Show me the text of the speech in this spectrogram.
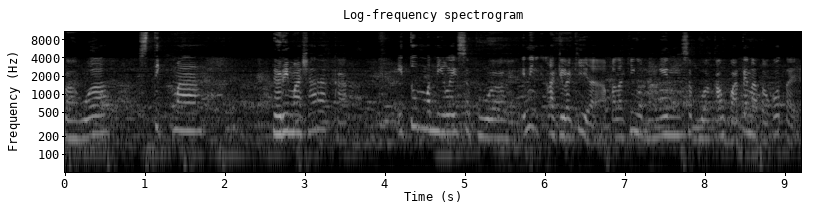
bahwa stigma dari masyarakat itu menilai sebuah ini lagi-lagi ya apalagi ngomongin sebuah kabupaten atau kota ya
